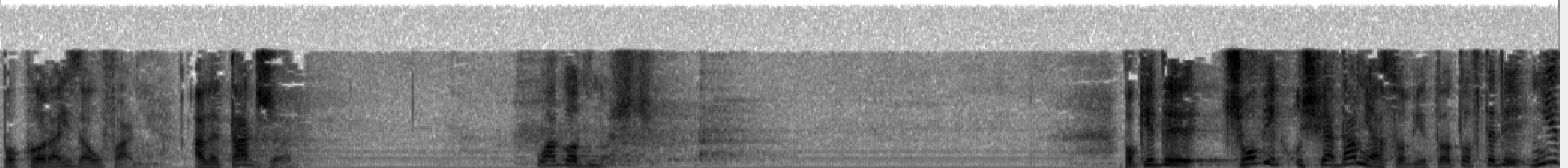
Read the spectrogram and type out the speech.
Pokora i zaufanie, ale także łagodność. Bo kiedy człowiek uświadamia sobie to, to wtedy nie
